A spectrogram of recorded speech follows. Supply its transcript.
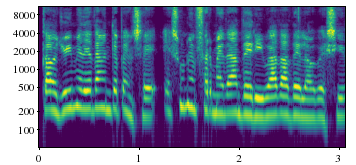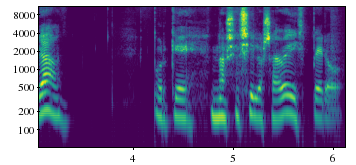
Claro, yo inmediatamente pensé, es una enfermedad derivada de la obesidad, porque no sé si lo sabéis, pero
